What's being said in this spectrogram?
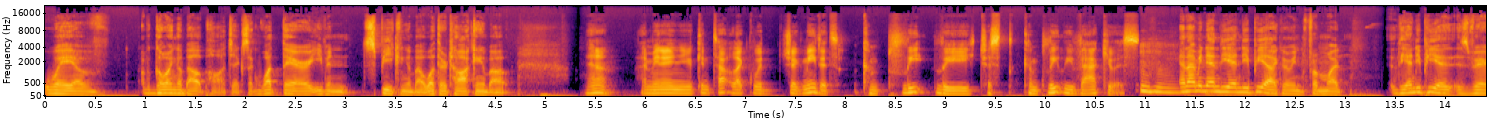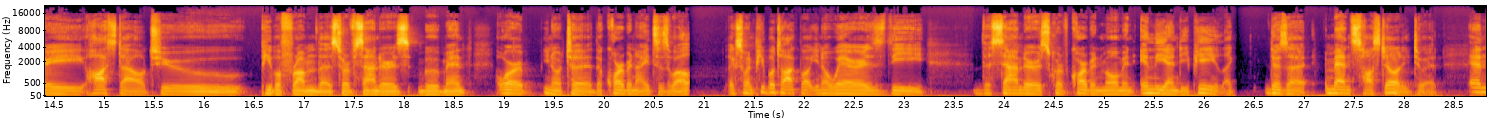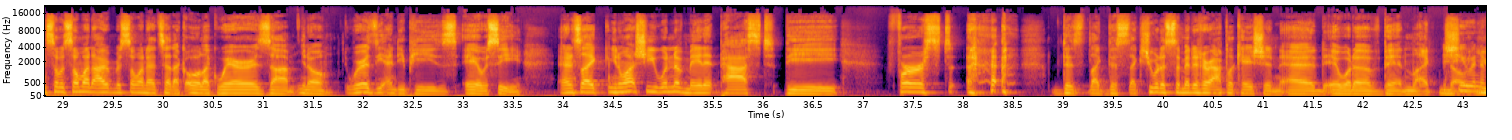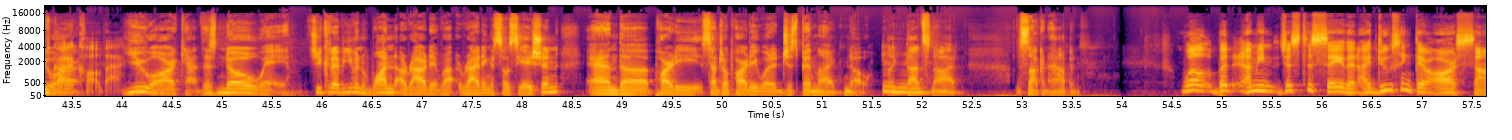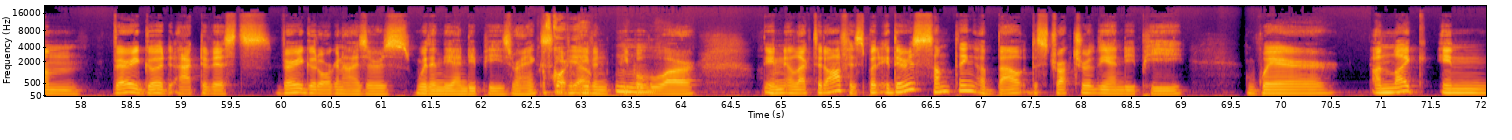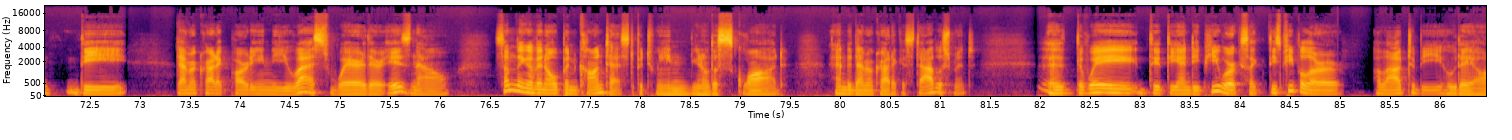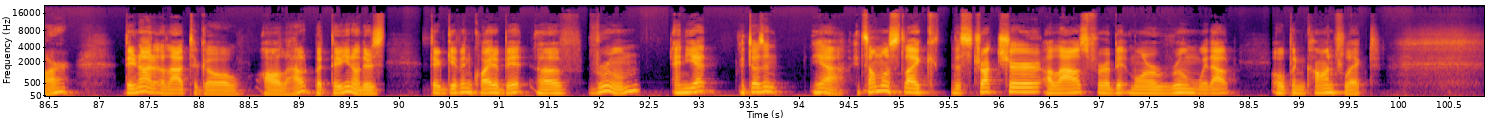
way of, of going about politics, like what they're even speaking about, what they're talking about. Yeah. I mean, and you can tell, like with Jagmeet, it's completely, just completely vacuous. And I mean, and the NDP, like, I mean, from what the NDP is, very hostile to people from the sort of Sanders movement or, you know, to the Corbynites as well. Like, so when people talk about, you know, where is the, the Sanders sort of Corbyn moment in the NDP, like, there's a immense hostility to it. And so someone, I remember someone had said like, oh, like where is, um, you know, where is the NDP's AOC? And it's like, you know what? She wouldn't have made it past the first this like this like she would have submitted her application and it would have been like no, She wouldn't you have got a call back. You are can There's no way she could have even won a routing, riding association, and the party central party would have just been like, no, like Mm-hmm. that's not, it's not going to happen. Well, but I mean, just to say that I do think there are some very good activists, very good organizers within the NDP's ranks. Of course, even, yeah. even people who are in elected office. But there is something about the structure of the NDP where, unlike in the Democratic Party in the US, where there is now something of an open contest between, you know, the squad and the Democratic establishment, uh, the way that the NDP works, like these people are allowed to be who they are. They're not allowed to go all out, but they, you know, there's they're given quite a bit of room, and yet it doesn't. Yeah, it's almost like the structure allows for a bit more room without open conflict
